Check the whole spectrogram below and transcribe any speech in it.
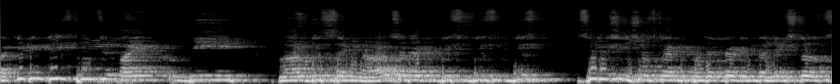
uh, keeping these things in mind, we planned this seminar so that this, these, these serious issues can be projected in the youngsters'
